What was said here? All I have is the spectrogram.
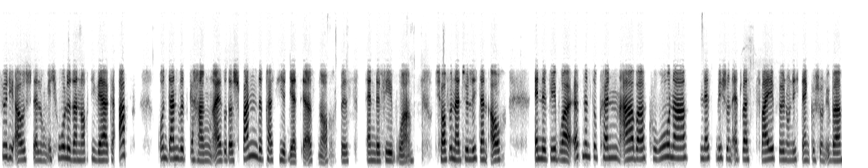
für die Ausstellung. Ich hole dann noch die Werke ab und dann wird gehangen. Also das Spannende passiert jetzt erst noch bis Ende Februar. Ich hoffe natürlich dann auch, Ende Februar öffnen zu können, aber Corona lässt mich schon etwas zweifeln und ich denke schon über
